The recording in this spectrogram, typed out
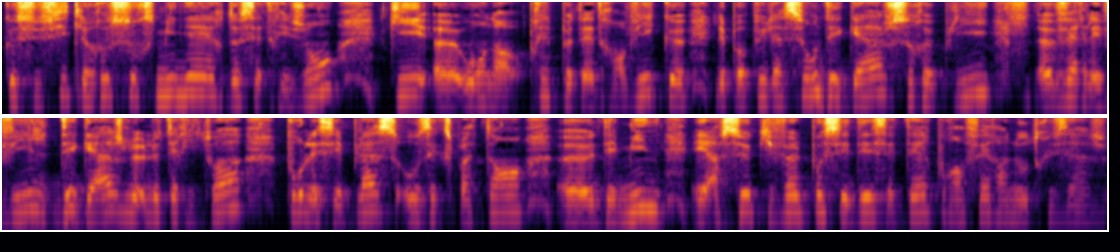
que suscitent les ressources minières de cette région, qui, euh, où on a peut-être envie que les populations dégagent, se replient euh, vers les villes dégagent le, territoire pour laisser place aux exploitants euh, des mines et à ceux qui veulent posséder ces terres pour en faire un autre usage.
